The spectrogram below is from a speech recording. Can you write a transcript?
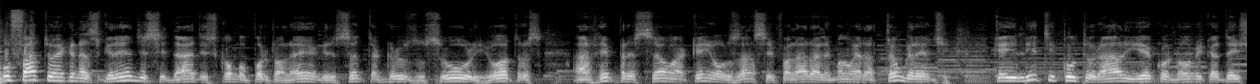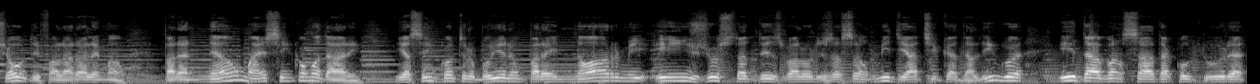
O fato é que nas grandes cidades como Porto Alegre, Santa Cruz do Sul e outras, a repressão a quem ousasse falar alemão era tão grande que a elite cultural e econômica deixou de falar alemão para não mais se incomodarem e assim contribuíram para a enorme e injusta desvalorização midiática da língua e da avançada cultura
